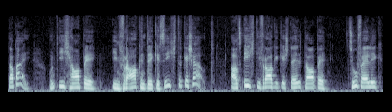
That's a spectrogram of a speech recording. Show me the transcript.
dabei. Und ich habe in fragende Gesichter geschaut. Als ich die Frage gestellt habe, zufällig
